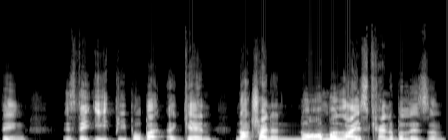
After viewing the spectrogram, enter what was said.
thing is they eat people. But again, not trying to normalize cannibalism,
